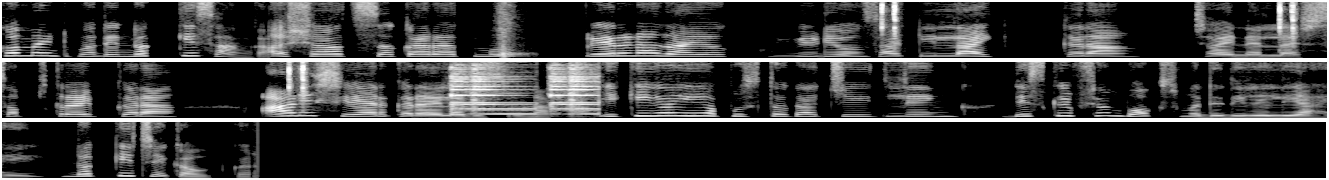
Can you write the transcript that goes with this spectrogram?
कमेंटमध्ये नक्की सांगा. अशाच सकारात्मक प्रेरणादायक व्हिडिओसाठी लाईक करा चॅनलला सबस्क्राईब करा आणि शेअर करायला विसरू नका. इकिगाई या पुस्तकाची लिंक डिस्क्रिप्शन बॉक्समध्ये दिलेली आहे. नक्की चेकआउट करा.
